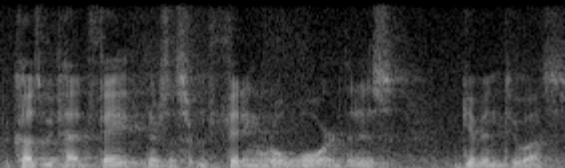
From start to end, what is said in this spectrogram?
Because we've had faith, there's a certain fitting reward that is given to us.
